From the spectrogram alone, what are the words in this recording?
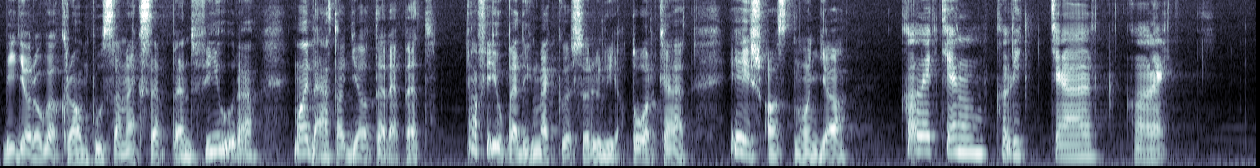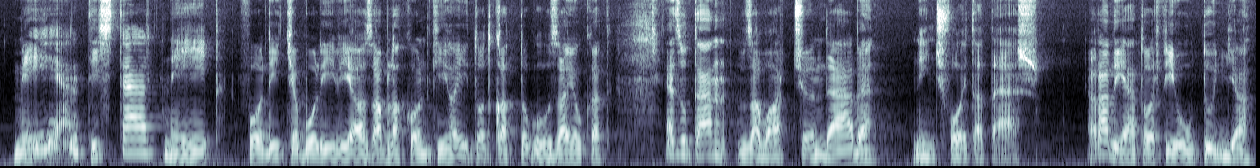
Vigyorog a Krampus a megszeppent fiúra, majd átadja a terepet. A fiú pedig megköszörüli a torkát, és azt mondja, Kalityan, kalit, tisztelt korrekt. Mélyen tisztelt nép, fordítja Bolívia az ablakon kihajított kattogó zajokat, ezután zavart csönd áll be, nincs folytatás. A radiátor fiú tudja,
